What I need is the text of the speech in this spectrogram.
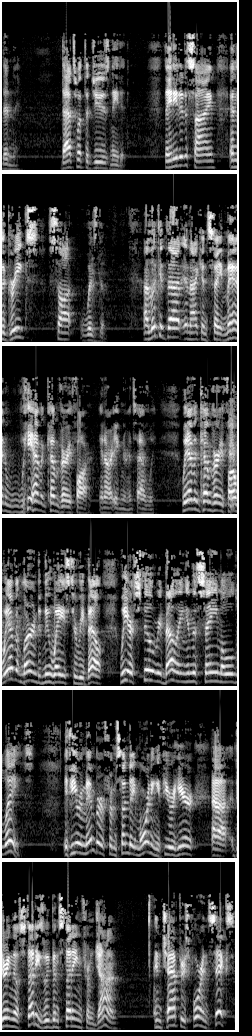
didn't they? That's what the Jews needed. They needed a sign, and the Greeks sought wisdom. I look at that and I can say, man, we haven't come very far in our ignorance, have we? We haven't come very far. We haven't learned new ways to rebel. We are still rebelling in the same old ways. If you remember from Sunday morning, if you were here uh, during those studies, we've been studying from John in chapters four and six.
